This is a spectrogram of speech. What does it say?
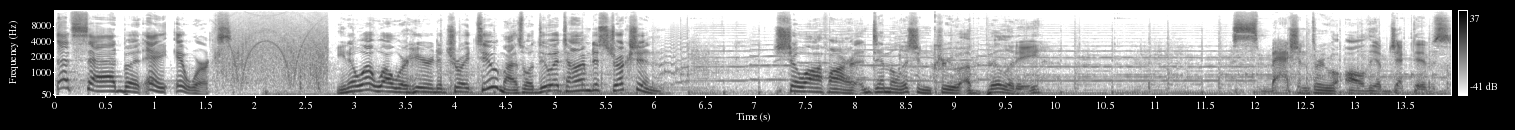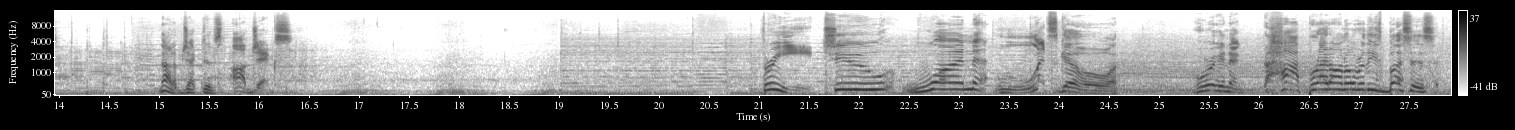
That's sad, but hey, it works. You know what? While we're here in Detroit 2, might as well do a time destruction. Show off our demolition crew ability. Smashing through all the objectives. Not objectives, objects. Three, two, one, let's go. We're gonna hop right on over these buses.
